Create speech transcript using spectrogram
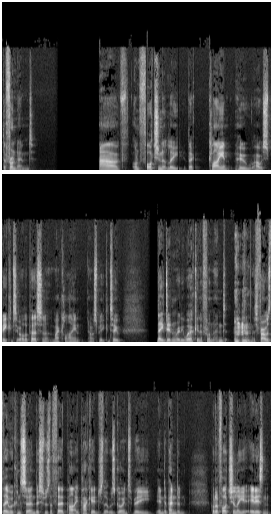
the front end. I've unfortunately the client who I was speaking to, or the person, at my client I was speaking to, they didn't really work in the front end. as far as they were concerned, this was a third party package that was going to be independent. But unfortunately, it isn't.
